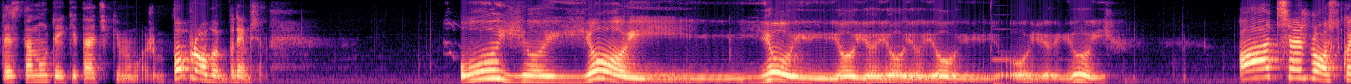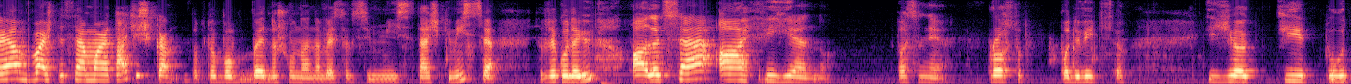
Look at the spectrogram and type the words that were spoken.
тестанути, які тачки ми можемо. Попробуємо, подивимося. Ой-ой-ой. Ой-ой-ой-ой-ой-ой. Ой-ой-ой. А це жорстко. Я бачите, це моя тачечка. Тобто, бо видно, що вона на виставці місць, тачки місця. Тобто яку дають. Але це офігенно. Пацани, просто подивіться. Які тут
